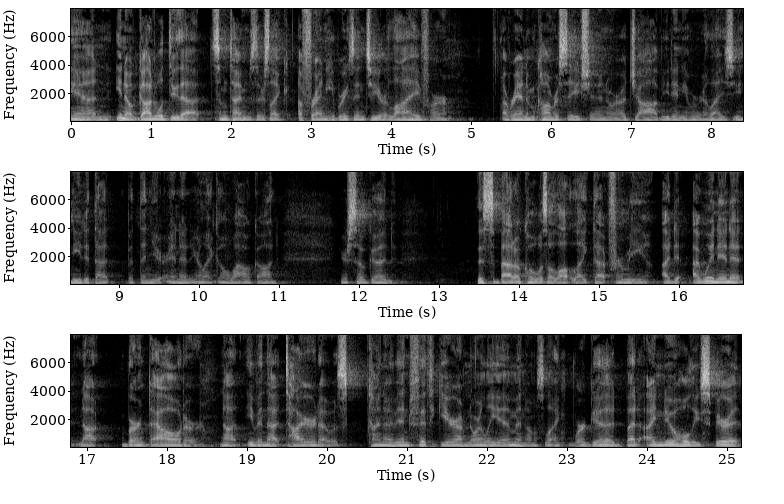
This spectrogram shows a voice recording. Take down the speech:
And, you know, God will do that. Sometimes there's like a friend he brings into your life or a random conversation or a job. You didn't even realize you needed that, but then you're in it and you're like, oh, wow, God, you're so good. This sabbatical was a lot like that for me. I, I went in it not burnt out or not even that tired. I was kind of in fifth gear. I'm normally am, and I was like, we're good. But I knew Holy Spirit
